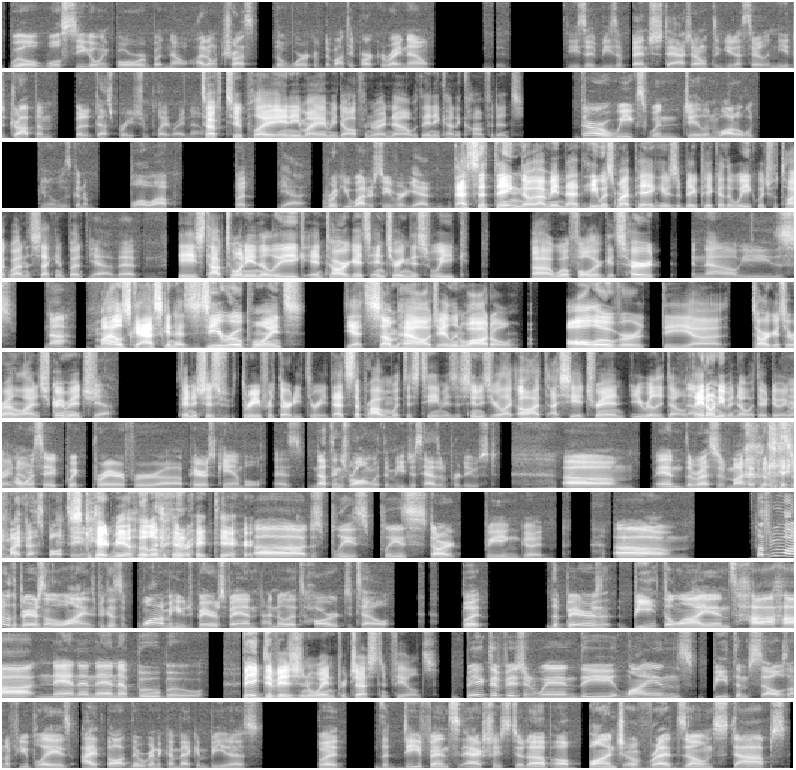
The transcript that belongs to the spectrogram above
We'll we'll see going forward, but no, I don't trust the work of DeVante Parker right now. He's a he's a bench stash. I don't think you necessarily need to drop him, but a desperation play right now. Tough to play any Miami Dolphin right now with any kind of confidence. there are weeks when Jaylen Waddle, you know, was gonna blow up, but yeah, rookie wide receiver, yeah, That's the thing, though. I mean, that he was my pick. He was a big pick of the week, which we'll talk about in a second. But yeah, that He's top 20 in the league in targets entering this week. Uh, Will Fuller gets hurt. and now he's not. Myles Gaskin has zero points, yet somehow Jaylen Waddle, all over the uh, targets around the line of scrimmage, Yeah, finishes three for 33. That's the problem with this team is as soon as you're like, oh, I, I see a trend, you really don't. No. They don't even know what they're doing Yeah, right now. I want to say a quick prayer for uh, Parris Campbell, as nothing's wrong with him. He just hasn't produced. Um, and the rest of my the rest of my best ball team. Scared me a little bit right there. Uh, just please, please start being good. Um, let's move on to the Bears and the Lions because one, I'm a huge Bears fan. I know that's hard to tell, but the Bears beat the Lions. Ha ha, nana nana boo boo. Big division win for Justin Fields. Big division win. The Lions beat themselves on a few plays. I thought they were going to come back and beat us, but the defense actually stood up. A bunch of red zone stops.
